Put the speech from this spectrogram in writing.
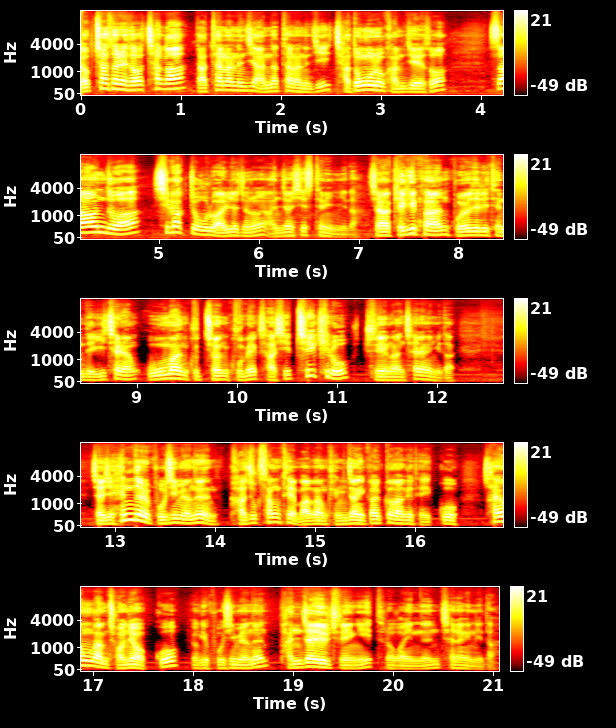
옆 차선에서 차가 나타나는지 안 나타나는지 자동으로 감지해서 사운드와 시각적으로 알려주는 안전 시스템입니다. 자 계기판 보여드릴 텐데 이 차량 59,947km 주행한 차량입니다. 자 이제 핸들 보시면은 가죽 상태 마감 굉장히 깔끔하게 돼 있고 사용감 전혀 없고 여기 보시면은 반자율 주행이 들어가 있는 차량입니다.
